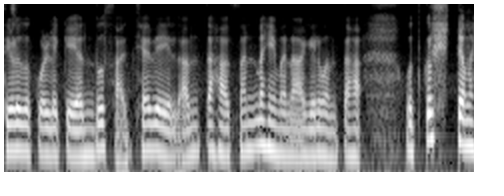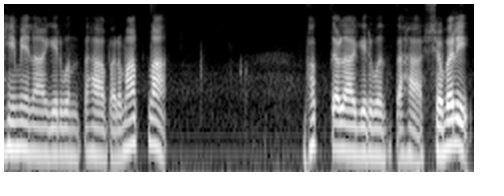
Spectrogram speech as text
ತಿಳಿದುಕೊಳ್ಳಿಕ್ಕೆ ಎಂದೂ ಸಾಧ್ಯವೇ ಇಲ್ಲ. ಅಂತಹ ಸನ್ಮಹಿಮನಾಗಿರುವಂತಹ, ಉತ್ಕೃಷ್ಟ ಮಹಿಮೆಯನಾಗಿರುವಂತಹ ಪರಮಾತ್ಮ ಭಕ್ತಳಾಗಿರುವಂತಹ ಶಬರಿ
